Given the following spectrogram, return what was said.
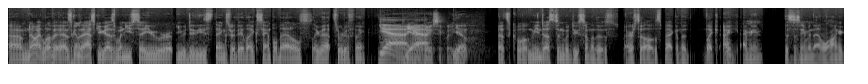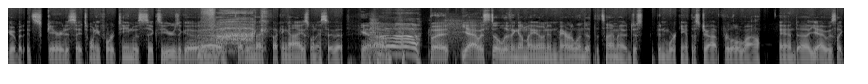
um, no, I love it. I was going to ask you guys when you say you were you would do these things, are they like sample battles, like that sort of thing? Yeah, yeah, yeah. basically. Yep. That's cool. Me and Dustin would do some of those ourselves back in the like. I I mean, this isn't even that long ago, but it's scary to say 2014 was six years ago. Oh, I'm covering my fucking eyes when I say that. Yeah. Um, but yeah, I was still living on my own in Maryland at the time. I had just been working at this job for a little while. And uh, yeah, it was like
